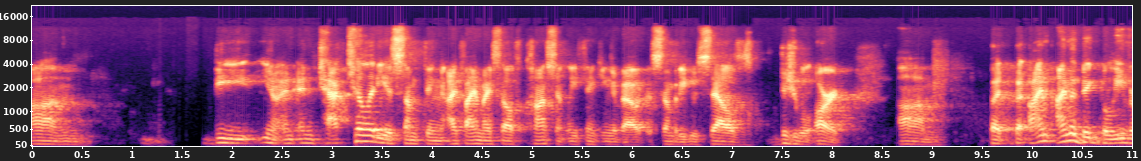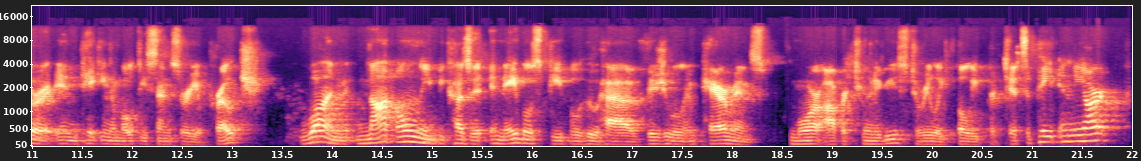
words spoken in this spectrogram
Um the you know and, and tactility is something i find myself constantly thinking about as somebody who sells visual art. Um, but but i'm i'm a big believer in taking a multisensory approach one not only because it enables people who have visual impairments more opportunities to really fully participate in the art.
